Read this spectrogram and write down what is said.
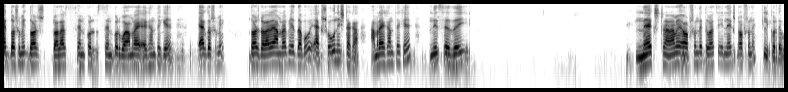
এক দশমিক দশ ডলার সেন্ড কর সেন্ড করব। আমরা এখান থেকে এক দশমিক দশ ডলারে আমরা পেয়ে যাব একশো উনিশ টাকা। আমরা এখান থেকে নিচে যেই নেক্সট নামে অপশন দেখতে পাচ্ছি, এই নেক্সট অপশনে ক্লিক করে দেব।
